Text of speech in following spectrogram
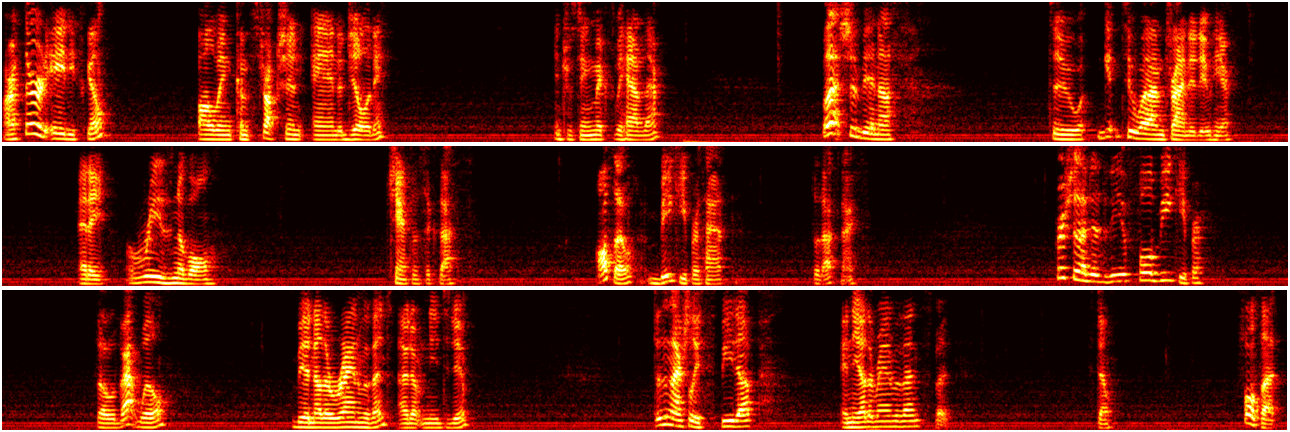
Our third 80 skill, following construction and agility. Interesting mix we have there. Well, that should be enough to get to what I'm trying to do here at a reasonable chance of success. Also, beekeeper's hat, so that's nice. Pretty sure that is the full beekeeper. So that will be another random event I don't need to do. Doesn't actually speed up any other random events, but still. Full set.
